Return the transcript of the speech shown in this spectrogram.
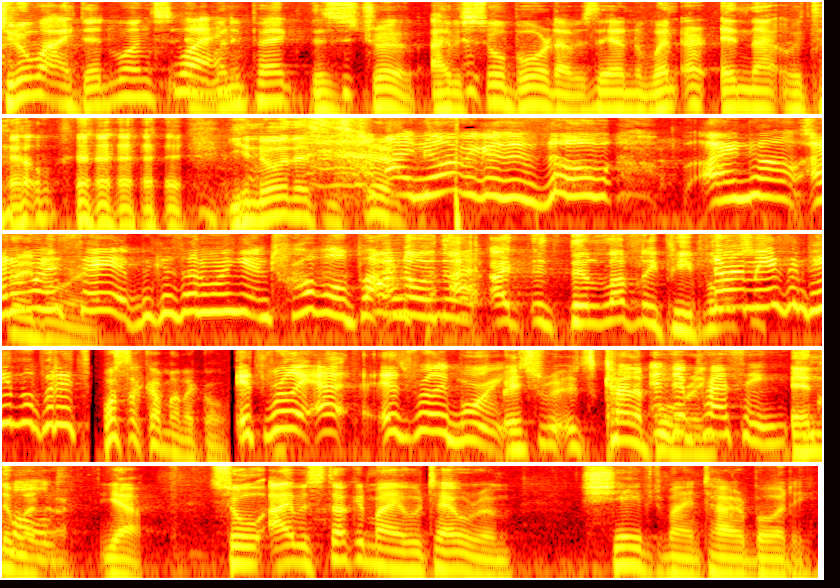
you know what I did once What? in Winnipeg? This is true. I was so bored. I was there in the winter in that hotel. you know this is true. I know because it's so. I know. I don't want to say it because I don't want to get in trouble. But Oh, I, no, no. I- I, they're lovely people. they're It's just- amazing people, but it's What's the coming go? it's really uh, it's really boring. It's it's kind of And depressing in and the cold. winter. Yeah. So I was stuck in my hotel room, shaved my entire body.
